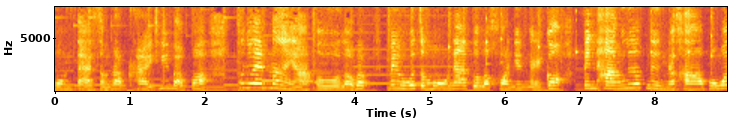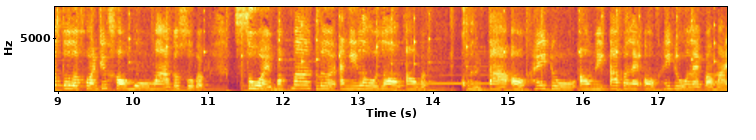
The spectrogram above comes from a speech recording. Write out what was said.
คนแต่สำหรับใครที่แบบว่าเพิ่งเล่นใหม่อะ เออ แล้วแบบไม่รู้ว่าจะโมหน้าตัวละครยังไงก็เป็นทางเลือกหนึ่งนะคะ เพราะว่าตัวละครที่เขาโมมาก็คือแบบสวยมากๆเลย อันนี้เราลองเอาแบบ ขนตาออกให้ดู เอาเมคอัพอะไรออกให้ดูอะไรประมาณ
